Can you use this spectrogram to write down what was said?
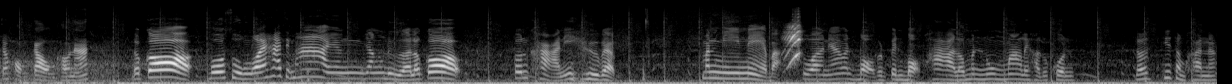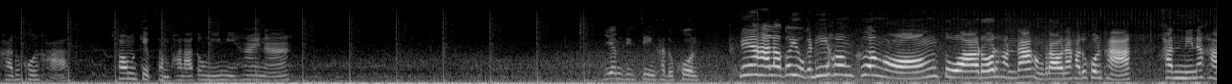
เจ้าของเก่าของเขานะ แล้วก็โบสูง 155 ยังยังเหลือแล้วก็ต้นขานี่คือแบบ มันมีแหนบอะตัวเนี้ยมันเบาะมันเป็นเบาะผ้าแล้วมันนุ่มมากเลยค่ะทุกคน แล้วที่สำคัญนะคะ ทุกคนค่ะ ช่องเก็บสัมภาระตรงนี้มีให้นะ เยี่ยมจริง ๆ ค่ะทุกคนนี่นะคะเราก็อยู่กันที่ห้องเครื่องของตัวรถ Honda ของเรานะคะ ทุกคนค่ะคันนี้นะคะ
